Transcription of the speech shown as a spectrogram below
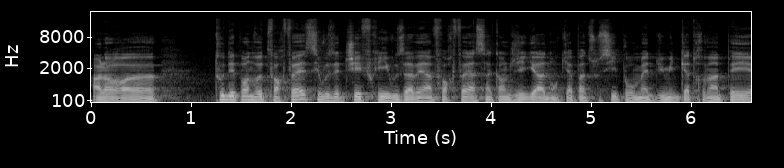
Alors euh, tout dépend de votre forfait. Si vous êtes chez Free, vous avez un forfait à 50 Go, donc il n'y a pas de souci pour mettre du 1080p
